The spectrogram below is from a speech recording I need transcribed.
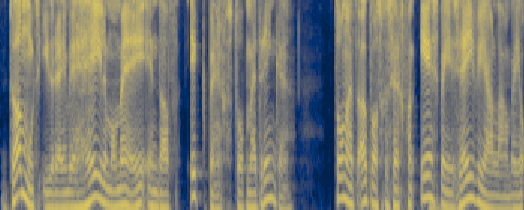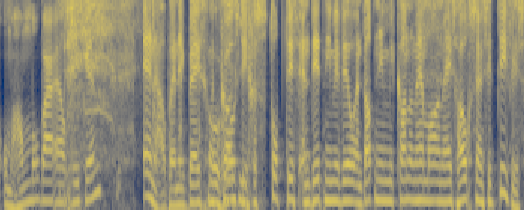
dan moet iedereen weer helemaal mee in dat ik ben gestopt met drinken. Ton heeft ook wel eens gezegd van eerst ben je zeven jaar lang ben je onhandelbaar elk weekend. en nou ben ik bezig met Overactief. Koos die gestopt is en dit niet meer wil en dat niet meer kan en helemaal ineens hoogsensitief is.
